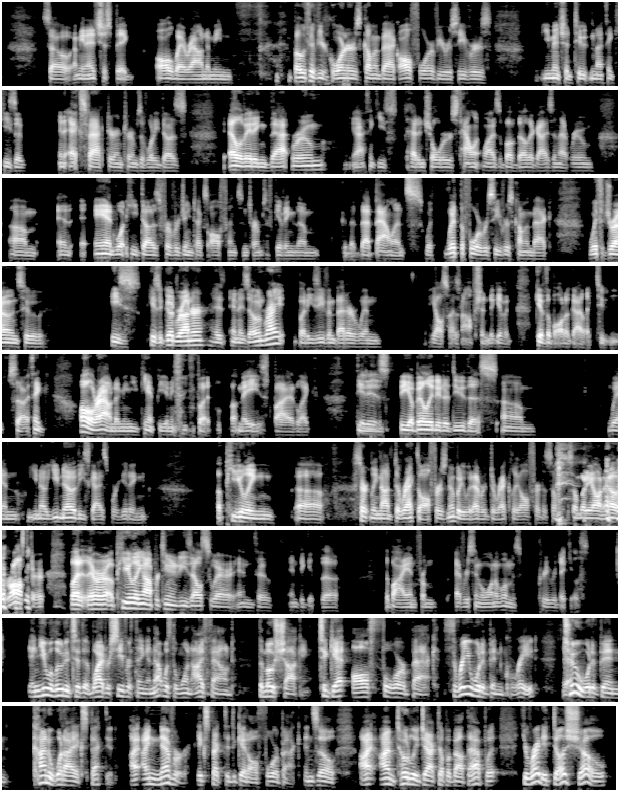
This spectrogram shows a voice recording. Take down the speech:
So I mean, it's just big all the way around. I mean, both of your corners coming back, all four of your receivers. You mentioned Tuten. I think he's a an X factor in terms of what he does, elevating that room. Yeah, I think he's head and shoulders talent wise above the other guys in that room. Um, and and what he does for Virginia Tech's offense in terms of giving them that, that balance with with the four receivers coming back with Drones who he's he's a good runner in his own right, but he's even better when he also has an option to give a give the ball to a guy like Tuten. So I think all around, I mean, you can't be anything but amazed by like the it is the ability to do this. Um, when you know you know these guys were getting appealing, uh, certainly not direct offers. Nobody would ever directly offer to some, somebody on another roster, but there are appealing opportunities elsewhere, and to and to get the the buy in from every single one of them is pretty ridiculous. And you alluded to the wide receiver thing, and that was the one I found the most shocking. To get all four back, three would have been great. Yeah. Two would have been kind of what I expected. I, I never expected to get all four back. And so I, I'm totally jacked up about that. But you're right, it does show.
